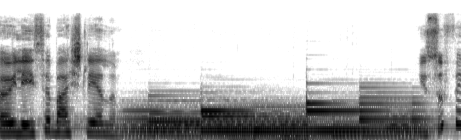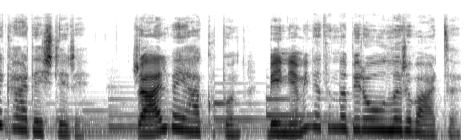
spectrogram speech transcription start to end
Öyleyse başlayalım. Yusuf ve kardeşleri Rahel ve Yakup'un Benyamin adında bir oğulları vardı.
